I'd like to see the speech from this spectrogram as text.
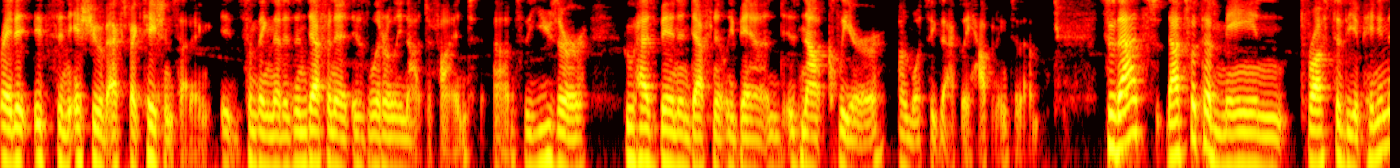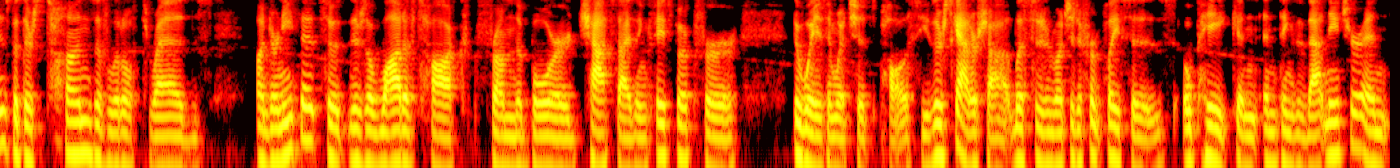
right. It, it's an issue of expectation setting. It's something that is indefinite is literally not defined. Um, so the user who has been indefinitely banned is not clear on what's exactly happening to them so that's that's what the main thrust of the opinion is but there's tons of little threads underneath it so there's a lot of talk from the board chastising facebook for the ways in which its policies are scattershot, listed in a bunch of different places, opaque, and, and things of that nature. And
